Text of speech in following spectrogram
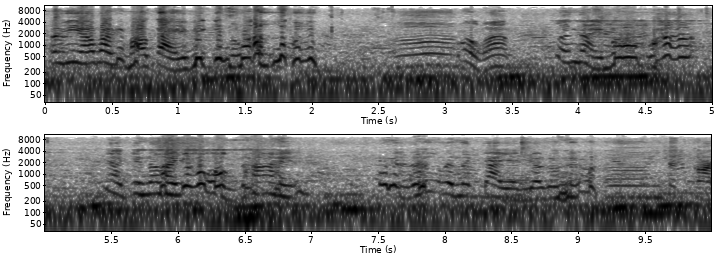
แล้วพี่เขาบอกกะเพราไก่ให้พี่กินทุกวันเลยเออบอกว่าวันไหนบอกว่า อยากกินอะไรก็บอกได้แต่เรื่องเป็นแต่ไก่อย่างเดียวตรงนี้เออมีแต่ไก่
